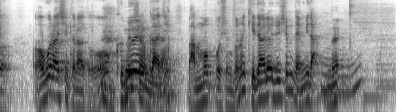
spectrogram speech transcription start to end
억울하시더라도 금요일까지 러시아입니다. 맘못 보신 분은 기다려 주시면 됩니다. 네.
